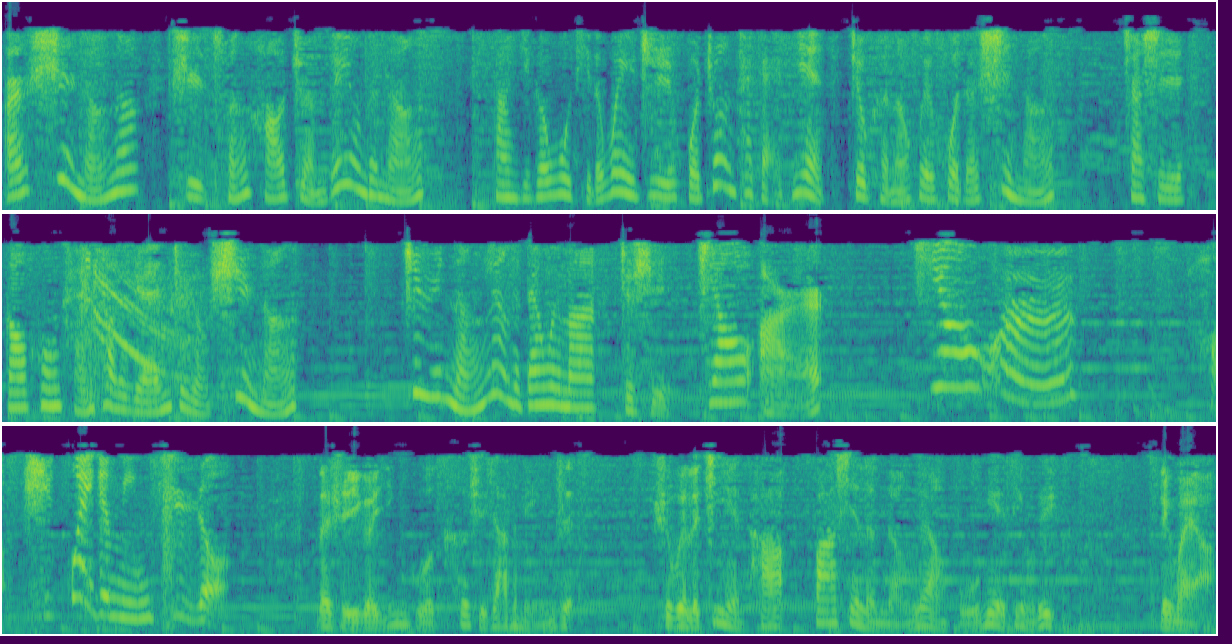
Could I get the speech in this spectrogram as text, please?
而势能呢，是存好准备用的能。当一个物体的位置或状态改变，就可能会获得势能。像是高空弹跳的人就有势能。至于能量的单位吗？就是焦耳。焦耳，好奇怪的名字哦。那是一个英国科学家的名字，是为了纪念他发现了能量不灭定律。另外啊，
